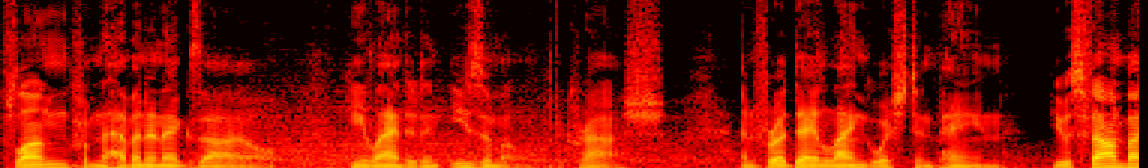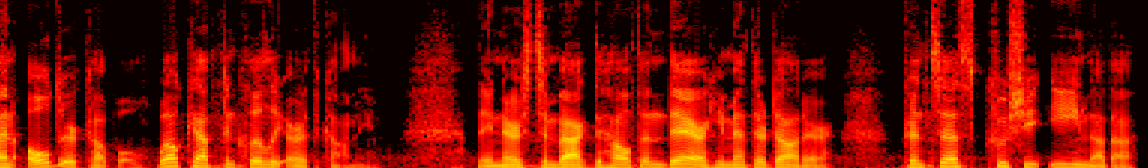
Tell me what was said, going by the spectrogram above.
Flung from the heaven in exile, he landed in Izumo with a crash, and for a day languished in pain. He was found by an older couple, well kept and clearly earth kami. They nursed him back to health, and there he met their daughter, Princess Kushi Inada.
